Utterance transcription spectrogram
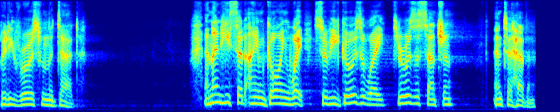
but he rose from the dead. And then he said, I am going away. So he goes away through his ascension into heaven.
